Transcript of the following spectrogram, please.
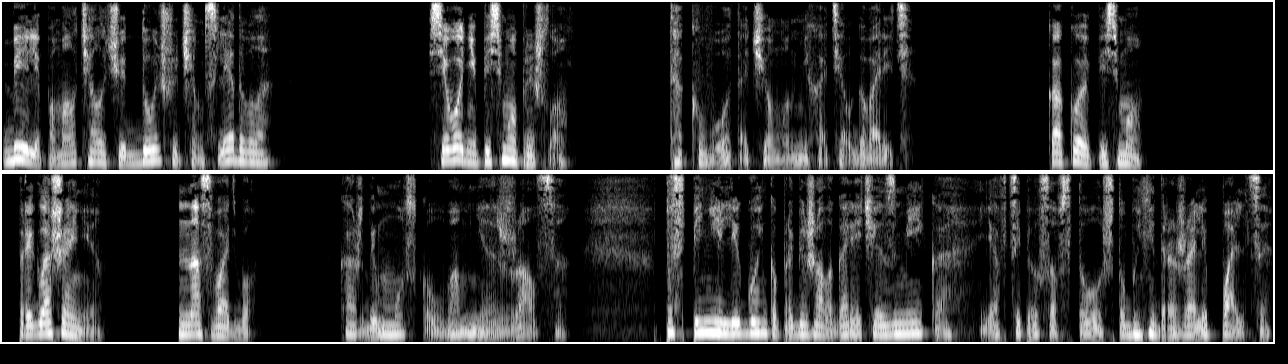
Билли помолчал чуть дольше, чем следовало. Сегодня письмо пришло. Так вот, о чем он не хотел говорить. Какое письмо? Приглашение. На свадьбу. Каждый мускул во мне сжался. По спине легонько пробежала горячая змейка. Я вцепился в стол, чтобы не дрожали пальцы.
